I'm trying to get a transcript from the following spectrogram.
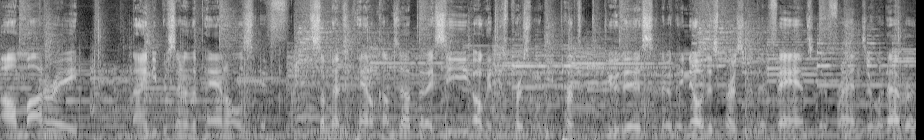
I'll moderate 90% of the panels. If sometimes a panel comes up that I see, okay, this person would be perfect to do this, or they're- know this person, or they're fans, or they're friends, or whatever.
